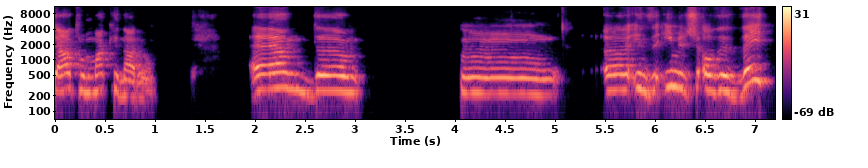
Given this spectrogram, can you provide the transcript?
Theatrum Machinarum. And um, um, uh, in the image of a weight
